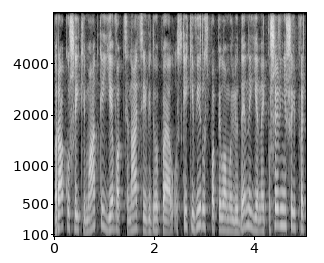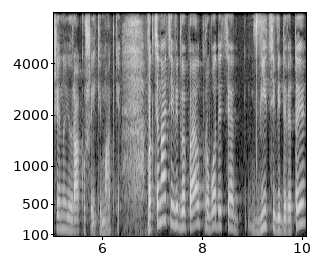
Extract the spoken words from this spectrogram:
раку шийки матки є вакцинація від ВПЛ, оскільки вірус папіломи людини є найпоширенішою причиною раку шийки матки. Вакцинація від ВПЛ проводиться в віці від 9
